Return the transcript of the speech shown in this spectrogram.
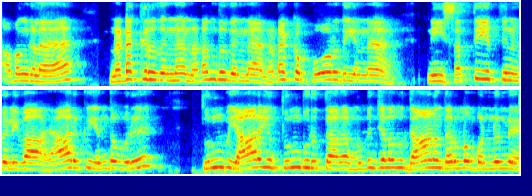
அவங்கள நடக்கிறது என்ன நடந்தது என்ன நடக்க போறது என்ன நீ சத்தியத்தின் வெளிவா யாருக்கு எந்த ஒரு துன்பு யாரையும் துன்புறுத்தாத முடிஞ்சளவு தான தர்மம் பண்ணுன்னு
